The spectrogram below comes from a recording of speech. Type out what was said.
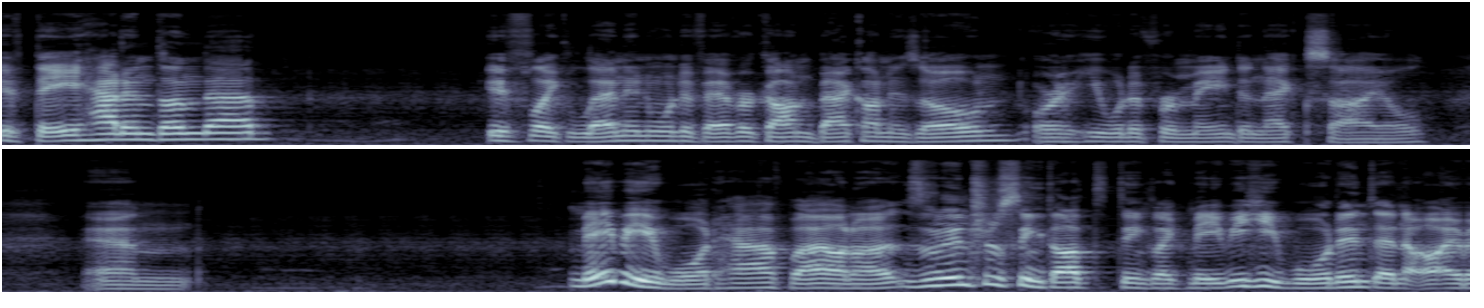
if they hadn't done that, if like Lenin would have ever gone back on his own or he would have remained in exile. And maybe he would have, but I don't know. It's an interesting thought to think like maybe he wouldn't and uh,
